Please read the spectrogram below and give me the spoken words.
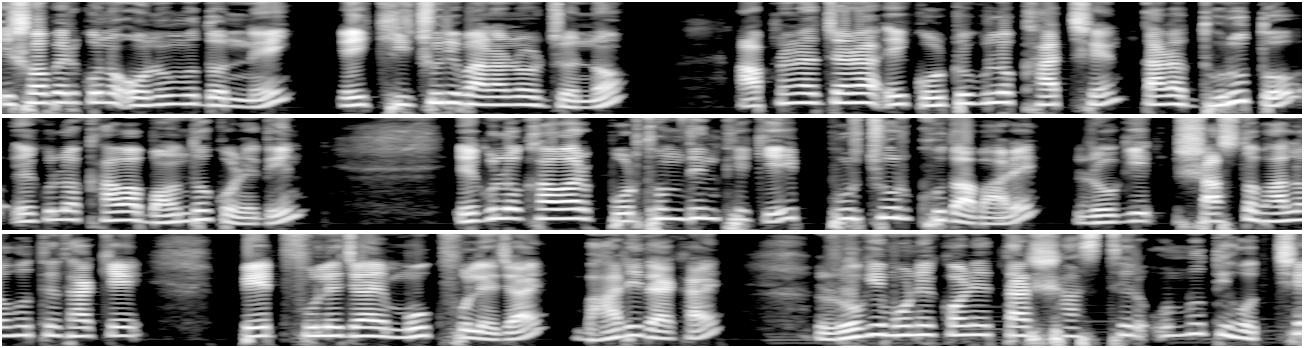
এসবের কোনো অনুমোদন নেই এই খিচুড়ি বানানোর জন্য। আপনারা যারা এই কৌটোগুলো খাচ্ছেন, তারা দ্রুত এগুলো খাওয়া বন্ধ করে দিন। এগুলো খাওয়ার প্রথম দিন থেকেই প্রচুর ক্ষুধা বাড়ে, রোগীর স্বাস্থ্য ভালো হতে থাকে, পেট ফুলে যায়, মুখ ফুলে যায়, ভারী দেখায়। রোগী মনে করে তার স্বাস্থ্যের উন্নতি হচ্ছে,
